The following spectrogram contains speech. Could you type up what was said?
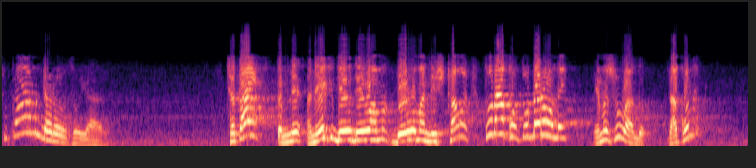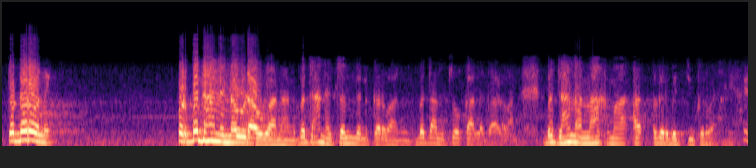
શું કામ ડરો છો યાર? છતાંય તમને અનેક દેવ દેવામાં દેવોમાં નિષ્ઠા હોય, તો રાખો, તો ડરો નહીં. એમાં શું વાંધો? રાખો ને. તો ડરો નહીં. પણ બધાને નવડાવવાના બધાને ચંદન કરવાનું બધાને ચોકા લગાડવાના બધાના નાકમાં અગરબત્તી કરવાની.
